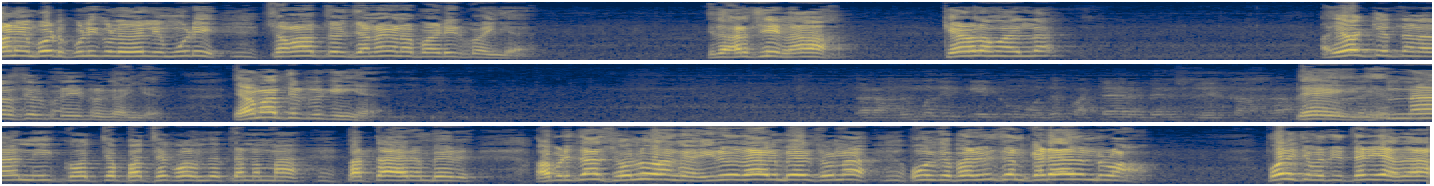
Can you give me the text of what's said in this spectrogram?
ஆணையம் போட்டு குழிக்குள்ள வேலி மூடி சமாப்தம் ஜனகனை பாடியிருப்பாங்க. இது அரசியலா? கேவலமா இல்லை? அயோக்கியத்தன அரசியல் பண்ணிட்டு இருக்காங்க. ஏமாத்திட்டு இருக்கீங்க சார் அனுமதி கேட்கும் போது பத்தாயிரம் பேர் சொல்லியிருக்காங்க டேய் என்ன நீ கொச்ச பச்சை குழந்தைத்தனமா? பத்தாயிரம் பேர். அப்படித்தான் சொல்லுவாங்க. இருபதாயிரம் பேர் சொன்னா உங்களுக்கு பர்மிஷன் கிடையாதுன்றான் போலீஸ் பத்தி தெரியாதா?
